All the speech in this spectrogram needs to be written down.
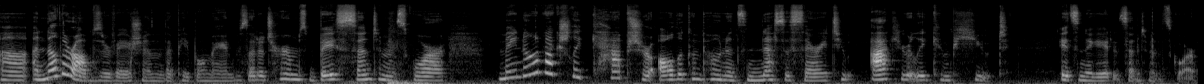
Uh, another observation that people made was that a term's base sentiment score may not actually capture all the components necessary to accurately compute its negated sentiment score.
